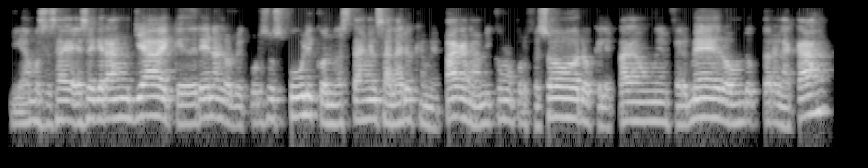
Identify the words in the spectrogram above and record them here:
digamos, esa, ese gran llave que drena los recursos públicos no está en el salario que me pagan a mí como profesor o que le pagan a un enfermero o un doctor en la caja,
